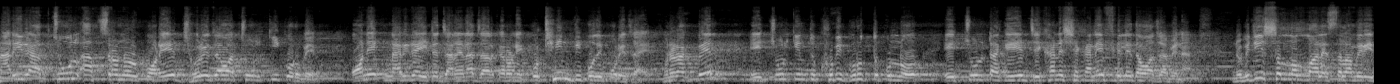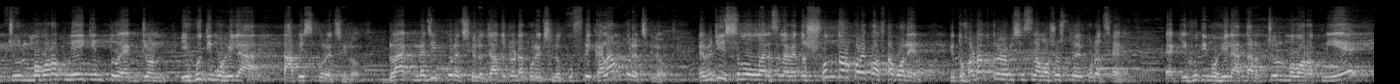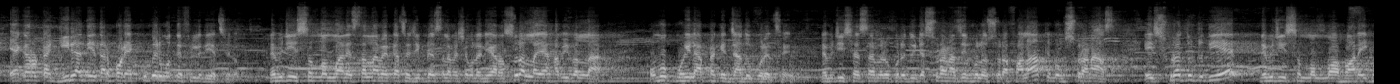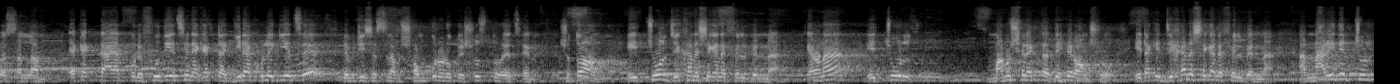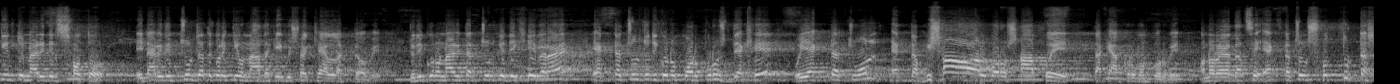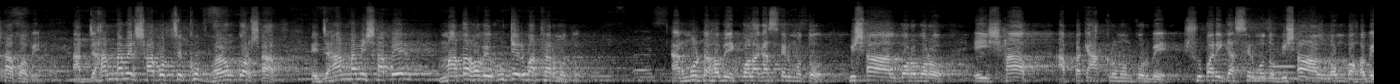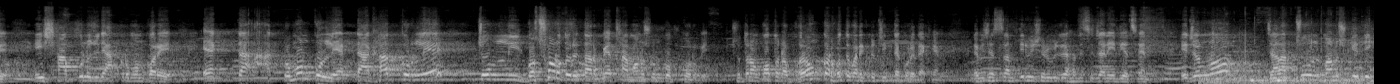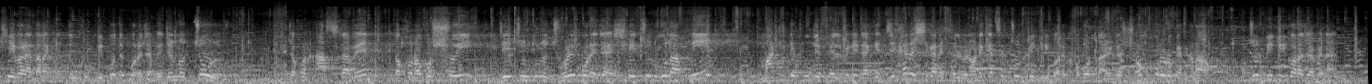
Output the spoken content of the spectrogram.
নারীরা চুল আচরানোর পরে ঝরে যাওয়া চুল কি করবে? অনেক নারীরা এটা জানে না, যার কারণে কঠিন বিপদে পড়ে যায়। মনে রাখবেন, এই চুল কিন্তু খুবই গুরুত্বপূর্ণ। এই চুলটাকে যেখানে সেখানে ফেলে দেওয়া যাবে না। নবীজি সাল্লাহ সাল্লামের এই চুল মোবারক নিয়ে কিন্তু একজন ইহুদি মহিলা তাবিজ করেছিল ব্ল্যাক ম্যাজিক করেছিল, জাদুটোনা করেছিল, কুফরি কালাম করেছিল। নবীজি সাল্লাহ সাল্লাম এত সুন্দর করে কথা বলেন, কিন্তু হঠাৎ করে নবী ইসলাম অসুস্থ হয়ে পড়েছেন। এক ইহুদি মহিলা তার চুল মোবারক নিয়ে এগারোটা গিরা দিয়ে তারপর এক কূপের মধ্যে ফেলে দিয়েছিল। নবীজি সাল্লাহ সাল্লামের কাছে জিব্রাহ সাল্লাম এসে বলেন ইয়া রাসূলুল্লাহ, ইয়া হাবিবাল্লাহ অমুক মহিলা আপনাকে জাদু করেছে। নবীজি সাল্লামের উপরে দুইটা সূরা নাজিল হলো, সূরা ফালাক এবং সূরা নাস। এই সুরা দুটো দিয়ে নবীজি সাল্লাল্লাহু আলাইহি ওয়াসাল্লাম এক একটা আয়াত করে ফু দিয়েছেন, এক একটা গিরা খুলে গিয়েছে। নবীজি সাল্লাম সম্পূর্ণরূপে সুস্থ হয়েছেন। সুতরাং এই চুল যেখানে সেখানে ফেলবেন না। কেননা এই চুল মানুষের একটা দেহের অংশ। এটাকে যেখানে সেখানে ফেলবেন না। আর নারীদের চুল কিন্তু নারীদের শত এই নারীদের চুল যাতে করে কেউ না দেখে, এই বিষয়ে খেয়াল রাখতে হবে। যদি কোনো নারী তার চুলকে দেখিয়ে বেড়ায়, একটা চুল যদি কোনো পরপুরুষ দেখে, ওই একটা চুল একটা বিশাল বড় সাপ হয়ে তাকে আক্রমণ করবে। অনরায়াত আছে, একটা চুল সত্তরটা সাপ হবে। আর জাহান্নামের সাপ হচ্ছে খুব ভয়ঙ্কর সাপ। এই জাহান্নামী সাপের মাথা হবে উটের মাথার মতো। আর মোটা হবে কলা গাছের মতো। বিশাল বড় বড় এই সাপ আপনাকে আক্রমণ করবে। সুপারি গাছের মতো বিশাল লম্বা হবে। এই সাপগুলো যদি আক্রমণ করে, একটা আক্রমণ করলে, একটা আঘাত করলে চল্লিশ বছর ধরে তার ব্যথা মানুষ অনুভব করবে। সুতরাং কতটা ভয়ঙ্কর হতে পারে একটু চিন্তা করে দেখেন। নবী ইসলাম হাদিসে জানিয়ে দিয়েছেন, এজন্য যারা চুল মানুষকে দেখিয়ে বেড়ায়, তারা কিন্তু খুব বিপদে পড়ে যাবে। এজন্য চুল, যখন আঁচড়াবেন তখন অবশ্যই যে চুলগুলো ঝরে পড়ে যায়, সেই চুলগুলো আপনি মাটিতে পুঁতে ফেলবেন, এটাকে যেখানে সেখানে ফেলবেন, অনেক কাছে চুল বিক্রি করে। খবরদার, এটা সম্পূর্ণরূপে খারাপ চুল বিক্রি করা যাবে না।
